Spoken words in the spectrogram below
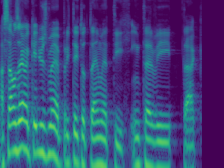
A samozrejme, keď už sme pri tejto téme tých interví, tak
